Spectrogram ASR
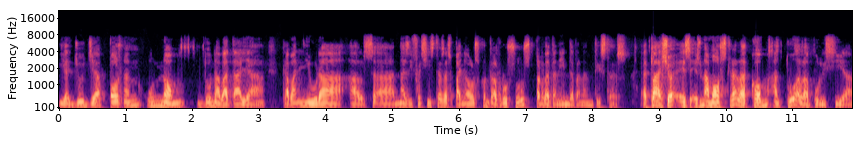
i el jutge posen un nom d'una batalla que van lliurar els eh, nazifeixistes espanyols contra els russos per detenir independentistes. Eh, clar, això és, és una mostra de com actua la policia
